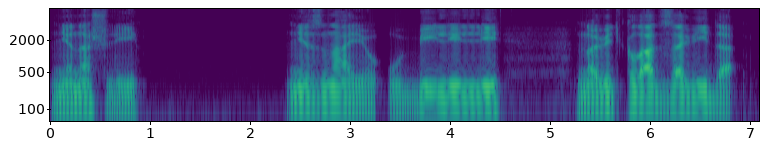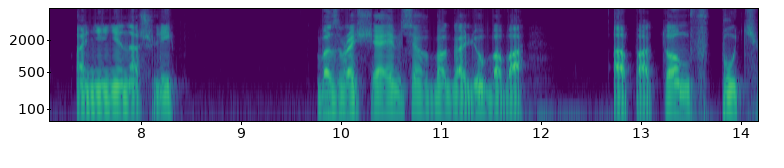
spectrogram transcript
не нашли. Не знаю, убили ли, но ведь клад Завида они не нашли. Возвращаемся в Боголюбово, а потом в путь.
